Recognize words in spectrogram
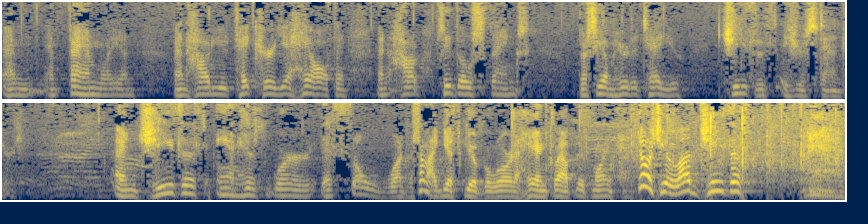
and, and family and and how do you take care of your health and, and how see those things. But see, I'm here to tell you, Jesus is your standard. And Jesus and His Word is so wonderful. Somebody just give the Lord a hand clap this morning. Don't you love Jesus? Man.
